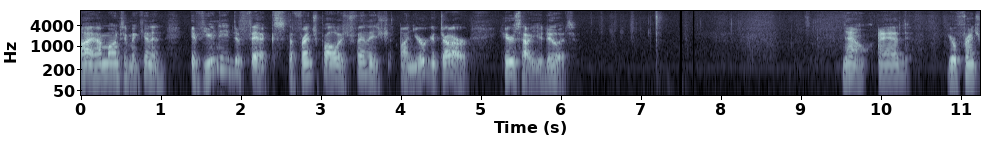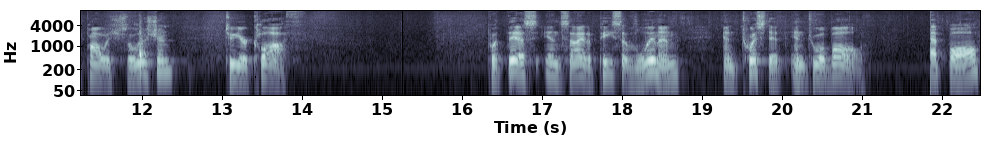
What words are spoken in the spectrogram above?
Hi, I'm Monty McKinnon. If you need to fix the French polish finish on your guitar, here's how you do it. Now add your French polish solution to your cloth. Put this inside a piece of linen and twist it into a ball. That ball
